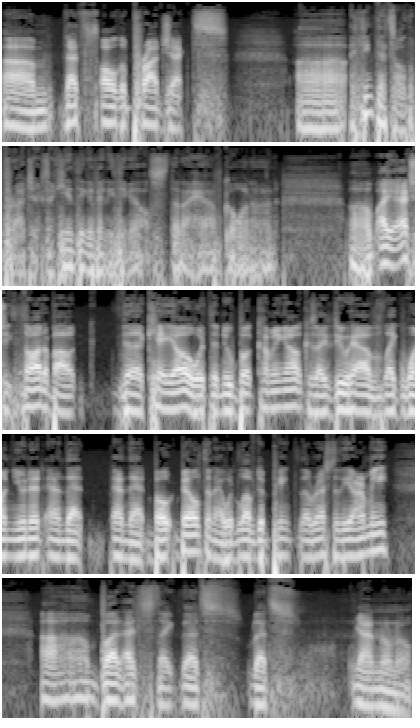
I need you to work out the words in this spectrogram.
Um, that's all the projects. Uh, I think that's all the projects. I can't think of anything else that I have going on. Um, I actually thought about the KO with the new book coming out because I do have like one unit and that and that boat built, and I would love to paint the rest of the army. Um, but it's like that's that's yeah, I don't know.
